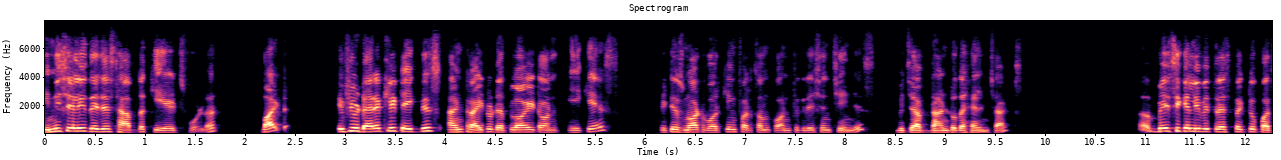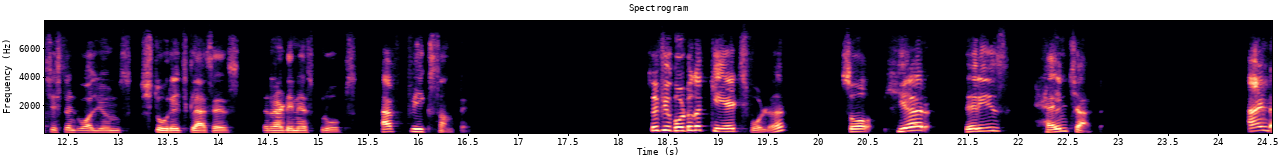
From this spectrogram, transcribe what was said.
Initially, they just have the K8s folder, but if you directly take this and try to deploy it on AKS, it is not working for some configuration changes, which I've done to the Helm charts. Uh, basically, with respect to persistent volumes, storage classes, readiness probes, I've tweaked something. So if you go to the K8s folder, so here there is Helm chart. And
